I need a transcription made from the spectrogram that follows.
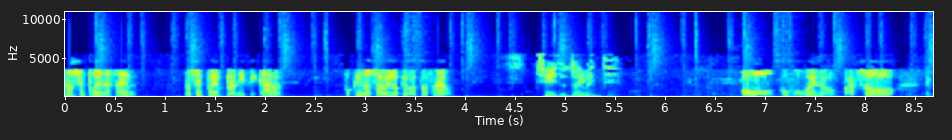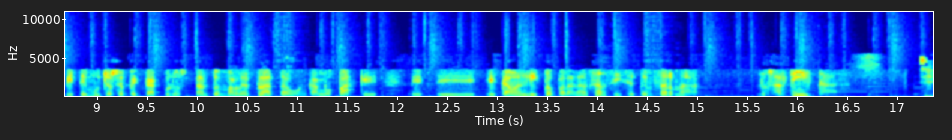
No se pueden hacer, no se pueden planificar, porque no sabés lo que va a pasar. Sí, totalmente. O como bueno, pasó, viste, muchos espectáculos, tanto en Mar del Plata o en Carlos Paz, que este, estaban listos para lanzarse y se te enferma los artistas. Sí,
